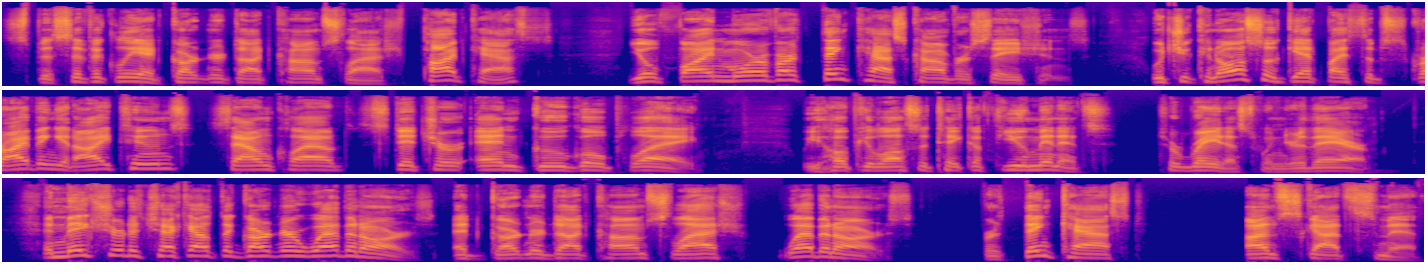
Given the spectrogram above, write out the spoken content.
specifically at Gartner.com slash podcasts, you'll find more of our ThinkCast conversations, which you can also get by subscribing at iTunes, SoundCloud, Stitcher, and Google Play. We hope you'll also take a few minutes to rate us when you're there. And make sure to check out the Gartner webinars at Gartner.com slash webinars. For ThinkCast, I'm Scott Smith.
